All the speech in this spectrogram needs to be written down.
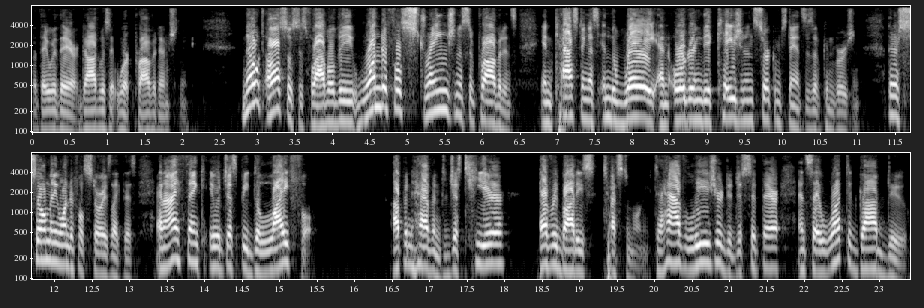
But they were there. God was at work providentially. Note also, says Flavel, the wonderful strangeness of providence in casting us in the way and ordering the occasion and circumstances of conversion. There are so many wonderful stories like this. And I think it would just be delightful up in heaven to just hear everybody's testimony, to have leisure to just sit there and say, what did God do?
